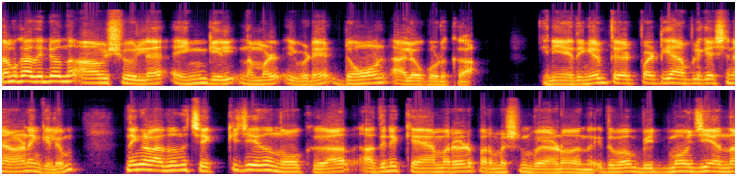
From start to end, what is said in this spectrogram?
നമുക്ക് അതിന്റെ ഒന്നും ആവശ്യമില്ല എങ്കിൽ നമ്മൾ ഇവിടെ ഡോൺ അലോ കൊടുക്കുക. ഇനി ഏതെങ്കിലും തേർഡ് പാർട്ടി ആപ്ലിക്കേഷൻ ആണെങ്കിലും നിങ്ങൾ അതൊന്ന് ചെക്ക് ചെയ്ത് നോക്കുക അതിന് ക്യാമറയുടെ പെർമിഷൻ വേണോ എന്ന്. ഇതിപ്പോൾ ബിറ്റ്മോജി എന്ന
